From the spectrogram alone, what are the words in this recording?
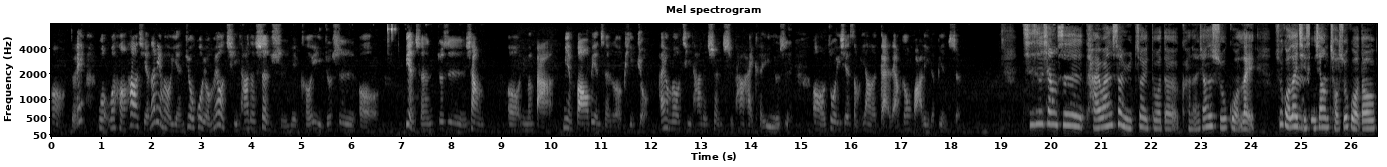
嗯，对。哎，我我很好奇，那你有没有研究过，有没有其他的圣食也可以，就是呃，变成就是像呃，你们把面包变成了啤酒，还有没有其他的圣食，它还可以就是、呃做一些什么样的改良跟华丽的变身？其实像是台湾剩余最多的，可能像是蔬果类。蔬果类其实像丑蔬果都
